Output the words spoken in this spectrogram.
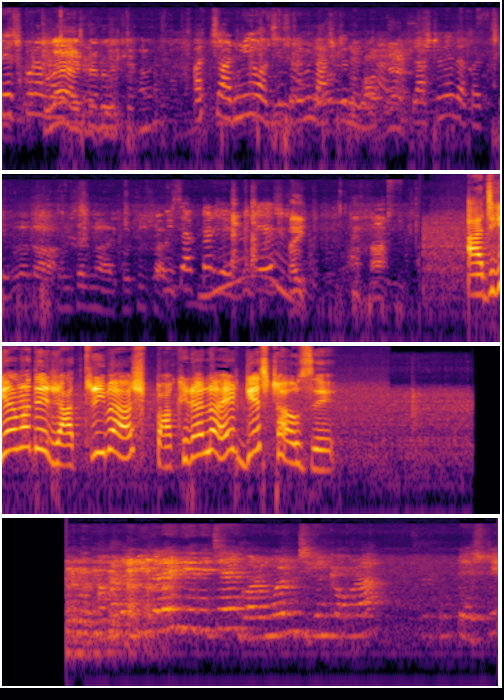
টেস্ট করে আমার- আর চাটনিও আছে সেটা আমি লাস্টে নেব। লাস্টে নিয়ে দেখাচ্ছি। পুঁই শাকটার হেভি টেস্ট আজকে আমাদের রাত্রিবাস পাখিরালয়ের গেস্ট হাউসে। আমাদের দিয়ে দিয়েছে গরম গরম চিকেন পকোড়া খুব টেস্টি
